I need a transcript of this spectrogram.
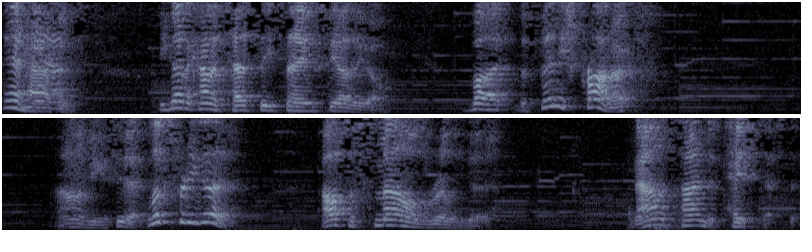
It happens. You got to kind of test these things, see how they go. But the finished product, I don't know if you can see that, looks pretty good. It also smells really good. Now it's time to taste test it.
